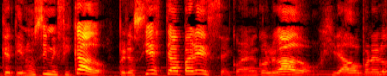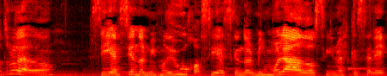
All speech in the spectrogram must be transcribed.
que tiene un significado, pero si este aparece con el colgado girado para el otro lado, sigue siendo el mismo dibujo, sigue siendo el mismo lado, si no es que se lee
